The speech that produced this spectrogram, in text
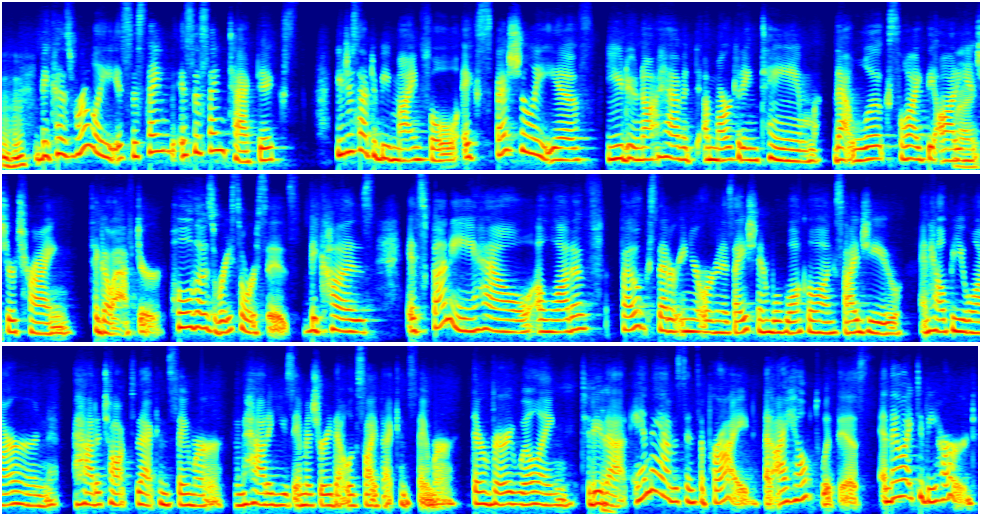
Mm-hmm. Because really it's the same it's the same tactics. You just have to be mindful, especially if you do not have a, a marketing team that looks like the audience right. you're trying to go after. Pull those resources because it's funny how a lot of folks that are in your organization will walk alongside you and help you learn how to talk to that consumer and how to use imagery that looks like that consumer. They're very willing to do yeah. that. And they have a sense of pride that I helped with this and they like to be heard.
